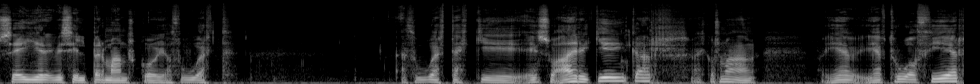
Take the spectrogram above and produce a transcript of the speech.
segir við Silbermann sko, já, þú ert að þú ert ekki eins og aðri gýðingar eitthvað svona ég, ég hef trú á þér.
